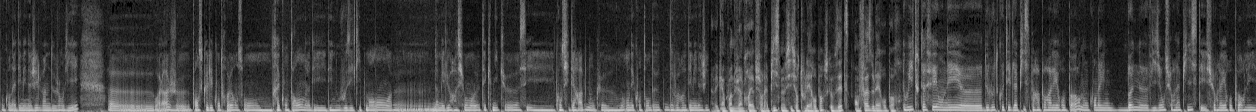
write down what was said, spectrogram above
Donc on a déménagé le 22 janvier. Euh, voilà, je pense que les contrôleurs en sont très contents. On a des, nouveaux équipements, euh, d'amélioration technique assez considérable. Donc on est content d'avoir déménagé. Avec un point de vue incroyable sur la piste, mais aussi sur tout l'aéroport que vous êtes en face de l'aéroport. Oui, tout à fait. On est euh, de l'autre côté de la piste par rapport à l'aéroport. Donc on a une bonne vision sur la piste et sur l'aéroport, les,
